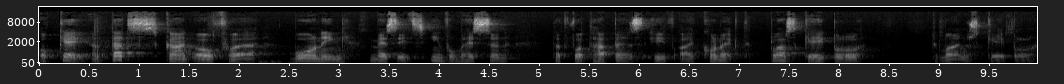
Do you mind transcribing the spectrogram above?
Okay and that's kind of uh, warning message information that what happens if I connect plus cable to minus cable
